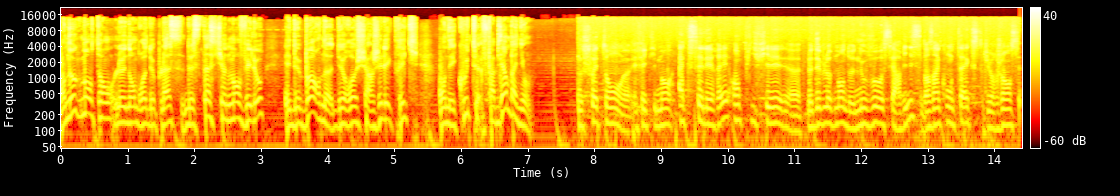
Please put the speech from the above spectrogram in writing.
en augmentant le nombre de places de stationnement vélo et de bornes de recharge électrique. On écoute Fabien Bagnon. Nous souhaitons euh, effectivement accélérer, amplifier euh, le développement de nouveaux services dans un contexte d'urgence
